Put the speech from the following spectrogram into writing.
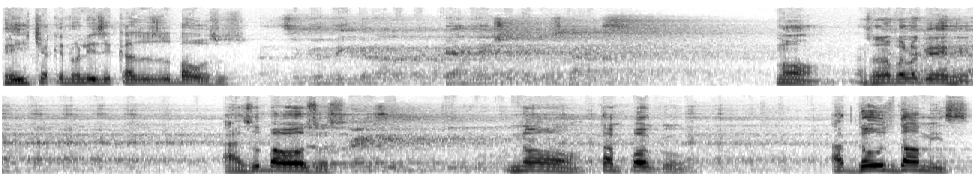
he dicha que no le hice caso a esos babosos. No, eso no fue lo que dije. A esos babosos. No, tampoco. A those dummies.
